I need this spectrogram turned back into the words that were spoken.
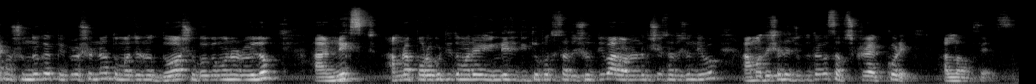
এখন সুন্দর করে প্রিপারেশন নাও, তোমার জন্য দোয়া, শুভকামনা রইল। আর নেক্সট আমরা পরবর্তী তোমাদের ইংরেজি দ্বিতীয় পথে সাজেশন দিব আর অন্যান্য বিষয়ে সাজেশন দিব। আমাদের সাথে যুক্ত থাকো সাবস্ক্রাইব করে। আল্লাহ হাফেজ।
